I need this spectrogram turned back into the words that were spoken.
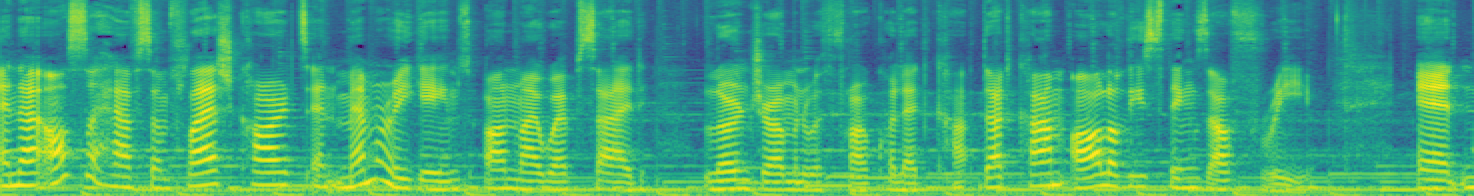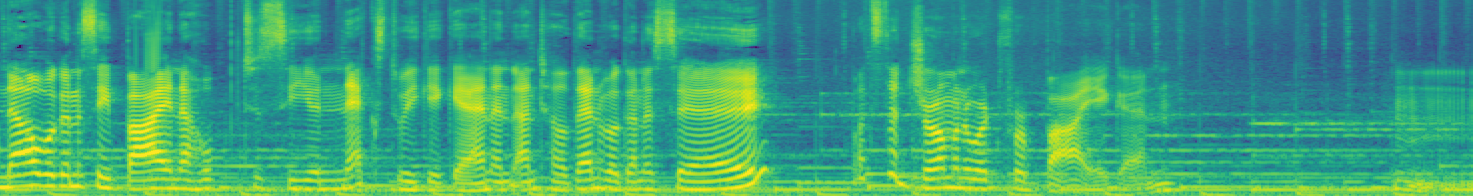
And I also have some flashcards and memory games on my website learngermanwithfraucollett.com. All of these things are free. And now we're going to say bye and I hope to see you next week again. And until then, we're going to say What's the German word for bye again? Hmm.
